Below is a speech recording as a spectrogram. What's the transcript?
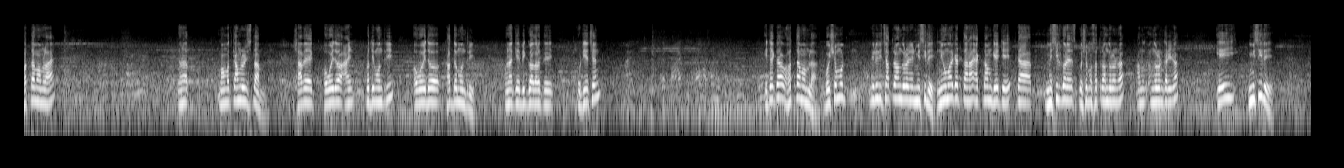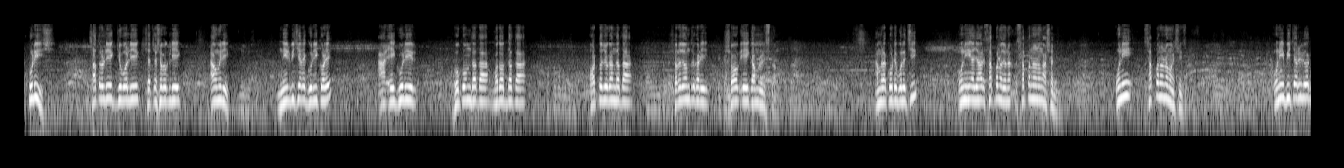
হত্যা মামলায় জনাব মোহাম্মদ কামরুল ইসলাম সাবেক অবৈধ আইন প্রতিমন্ত্রী অবৈধ খাদ্যমন্ত্রী ওনাকে বিজ্ঞ আদালতে উঠিয়েছেন এটা একটা হত্যা মামলা। বৈষম্য বিরোধী ছাত্র আন্দোলনের মিছিলে নিউ মার্কেট থানা এক নাম গেটে একটা মিছিল করে বৈষম্য ছাত্র আন্দোলনরা আন্দোলনকারীরা। এই মিছিলে পুলিশ, ছাত্রলীগ, যুবলীগ, স্বেচ্ছাসেবক লীগ, আওয়ামী লীগ নির্বিচারে গুলি করে আর এই গুলির হুকুমদাতা, মদতদাতা, অর্থ যোগানদাতা, ষড়যন্ত্রকারী সব এই কামরুল ইসলাম। আমরা কোর্টে বলেছি উনি হাজার ছাপ্পান্ন জন ছাপ্পান্ন নং আসামি। উনি ছাপ্পান্ন নং আসামি। উনি বিচার বিভাগ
